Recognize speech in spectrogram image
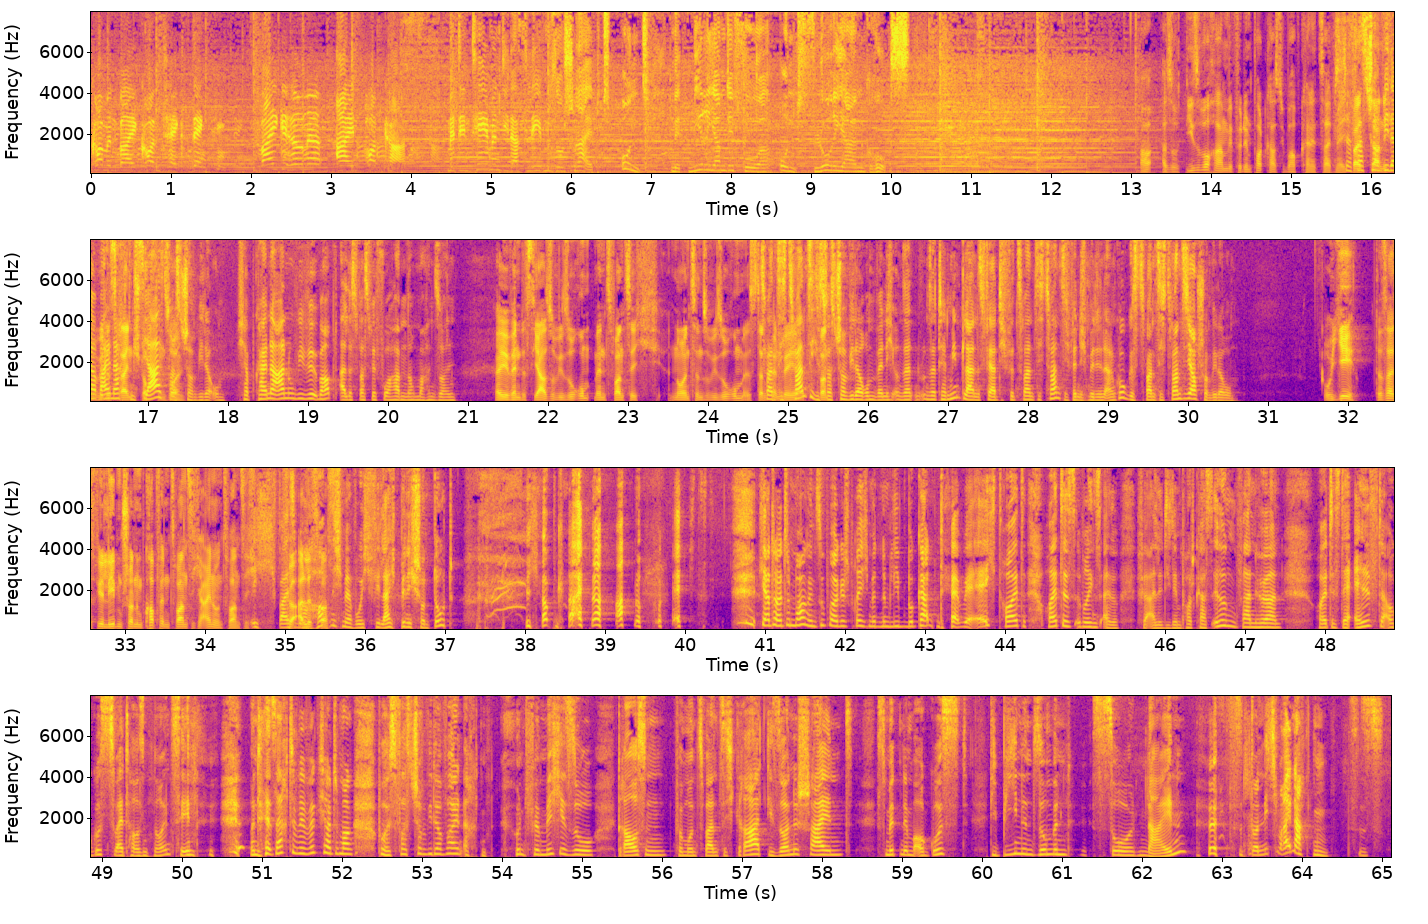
willkommen bei Kontext Denken. Zwei Gehirne, ein Podcast. Mit den Themen, die das Leben so schreibt. Und mit Miriam Devor und Florian Groß. Also diese Woche haben wir für den Podcast überhaupt keine Zeit mehr. Ist ja Ich weiß fast gar schon nicht, wieder wo wir das Weihnachten. Reinstopfen ist fast sollen. schon wieder um. Ich habe keine Ahnung, wie wir überhaupt alles, was wir vorhaben, noch machen sollen. Weil wenn das Jahr sowieso rum, wenn 2019 sowieso rum ist, dann können wir 2020 ja ist fast schon wieder rum, wenn ich unser, unser Terminplan ist fertig für 2020. Wenn ich mir den angucke, ist 2020 auch schon wieder rum. Oh je. Das heißt, wir leben schon im Kopf in 2021. Ich weiß alles, überhaupt nicht mehr, wo ich, vielleicht bin ich schon tot. ich habe keine Ahnung, echt. Ich hatte heute Morgen ein super Gespräch mit einem lieben Bekannten, der mir echt heute, heute ist übrigens, also für alle, die den Podcast irgendwann hören, heute ist der 11. August 2019 und er sagte mir wirklich heute Morgen, boah, ist fast schon wieder Weihnachten. Und für mich ist so draußen 25 Grad, die Sonne scheint, ist mitten im August, die Bienen summen, so, nein, es ist doch nicht Weihnachten, es ist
